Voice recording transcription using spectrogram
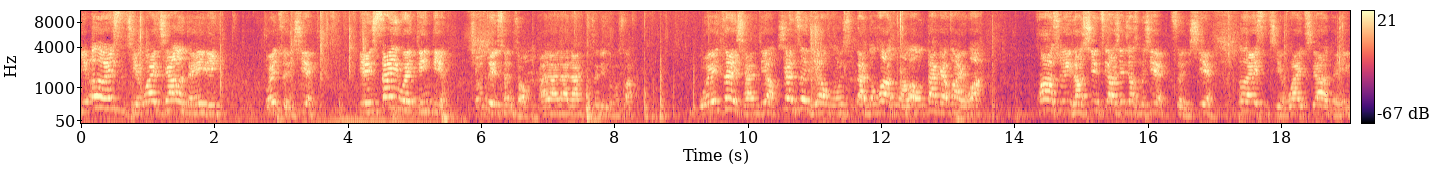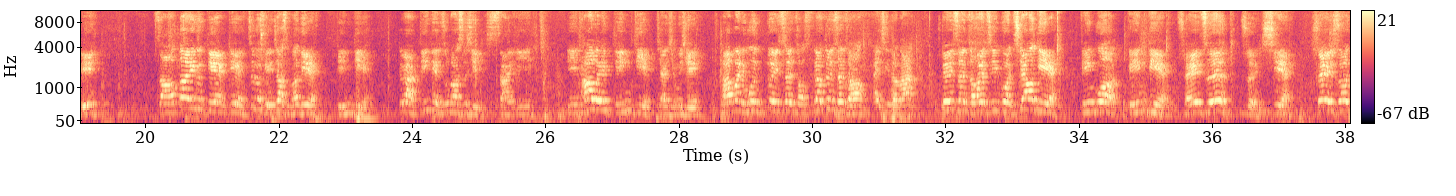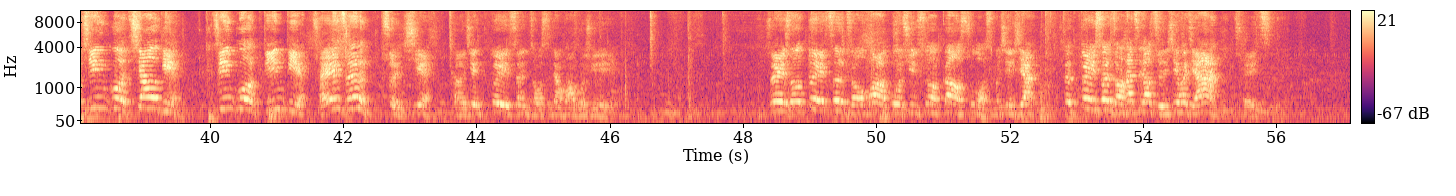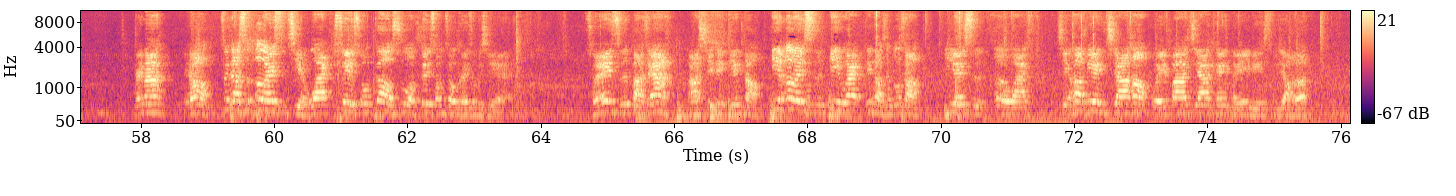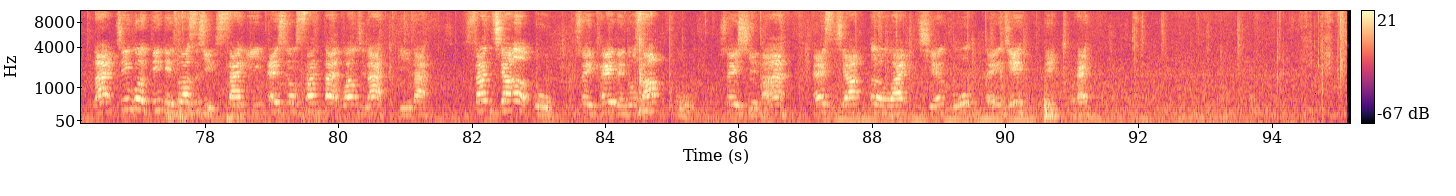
以二 s 减 y 加二等于零为准线，点三一为顶点，求对称轴。来来来来，这里怎么算？我一再强调，像这里啊，我们是懒得画图，好不好？我大概画一画，画出一条线，这条线叫什么线？准线。二 s 减 y 加二等于零。找到一个点点，这个点叫什么点？顶点，对吧？顶点做到事情三一，以它为顶点，这样行不行？麻烦你问对称轴，什么叫对称轴？还记得吗？对称轴会经过交点，经过顶点，垂直准线。所以说，经过交点，经过顶点，垂直准线，可见对称轴是这样画过去。所以说，对称轴画过去之后，告诉我什么现象？这对称轴和这条准线会怎样？垂直，可以吗？它，是二 s 减 y，所以说告诉我对称轴可以怎么写？垂直把这样？把斜率颠倒，一二 s 一 y 颠倒成多少？一 s 二 y，减号变加号，尾巴加 k 等于零，是不是就好了？来，经过顶点做到事情，三一 s 用三代，y 用几代？一代，三加二五，所以 k 等于多少？五，所以写答案 s 加 2y 前五等于几？零，OK。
